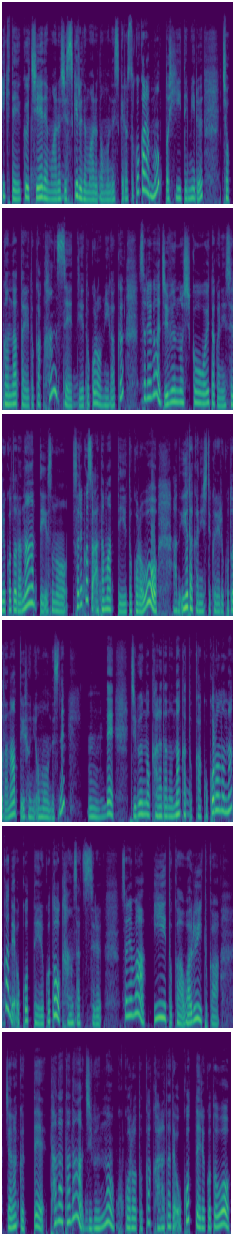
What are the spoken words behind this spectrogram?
生きていく知恵でもあるし、スキルでもあると思うんですけど、そこからもっと引いてみる直感だったりとか、感性っていうところを磨く。それが自分の思考を豊かにすることだなっていう、その、それこそ頭っていうところを、あの、豊かにしてくれることだなっていうふうに思うんですね。うん。で、自分の体の中とか心の中で起こっていることを観察する。それは、いいとか悪いとかじゃなくって、ただただ自分の心とか体で起こっていることを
